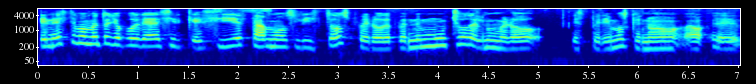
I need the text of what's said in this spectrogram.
en este momento yo podría decir que sí estamos listos, pero depende mucho del número. Esperemos que no, eh,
